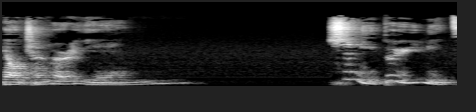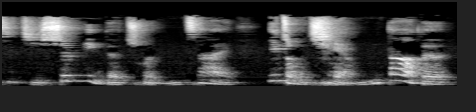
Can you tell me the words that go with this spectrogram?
表层而言是你对于你自己生命的存在一种强大的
